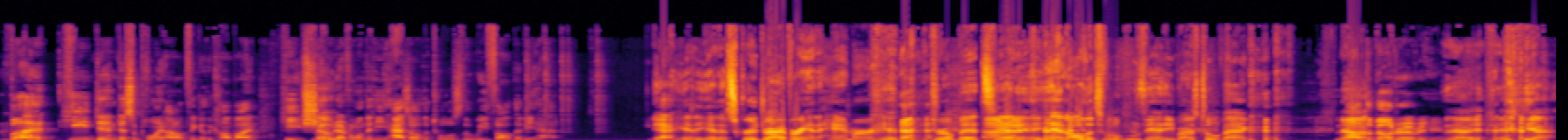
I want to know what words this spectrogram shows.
But he didn't disappoint, I don't think, at the combine. He showed No. everyone that he has all the tools that we thought that he had. Yeah, he had, he had a screwdriver, he had a hammer, he had drill bits, he, had, right. he had all the tools. He, had, he brought his tool bag. Not the builder over here. yeah, yeah, yeah.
